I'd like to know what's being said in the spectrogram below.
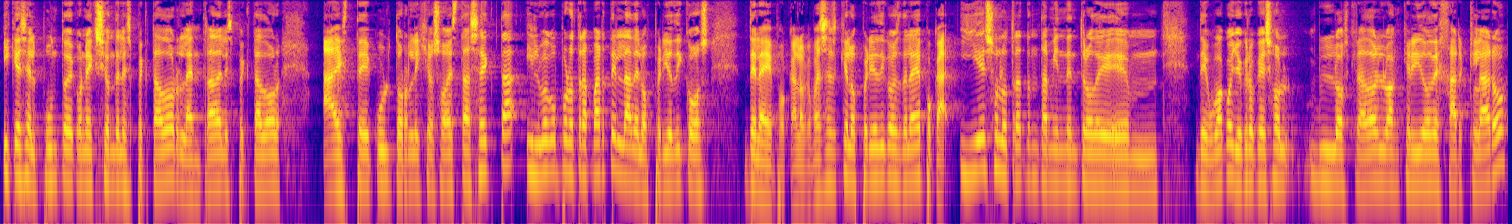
y que es el punto de conexión del espectador, la entrada del espectador a este culto religioso, a esta secta, y luego por otra parte la de los periódicos de la época. Lo que pasa es que los periódicos de la época, y eso lo tratan también dentro de, mm, de Waco, yo creo que eso los creadores lo han querido dejar claro,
